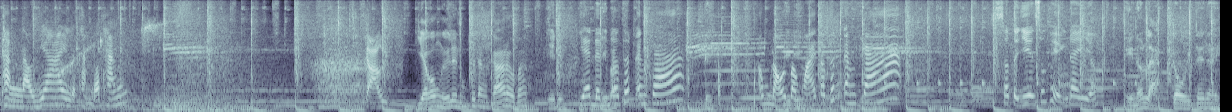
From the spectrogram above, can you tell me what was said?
Thằng nào dai là thằng đó thắng. Trời Dạ con nghĩ Linh không thích ăn cá đâu bác. Vậy đi. Gia đình Đi tao thích ăn cá. Đi. Ông nội Đi bà đi. ngoại tao thích ăn cá Sao tự nhiên anh xuất hiện đây vậy? Thì nó lạc trôi tới đây.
